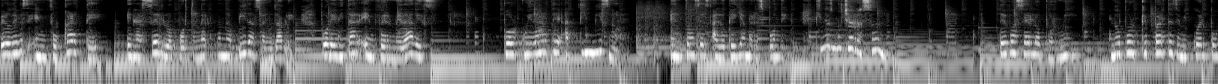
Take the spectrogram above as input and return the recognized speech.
pero debes enfocarte en hacerlo por tener una vida saludable, por evitar enfermedades, por cuidarte a ti misma. Entonces a lo que ella me responde, tienes mucha razón. Debo hacerlo por mí, no por qué partes de mi cuerpo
